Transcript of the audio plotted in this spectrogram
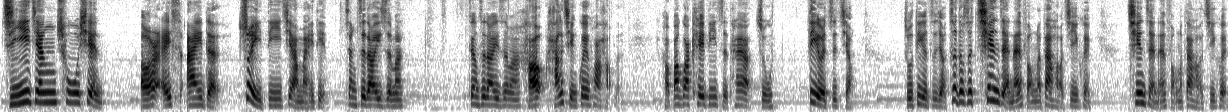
即将出现 RSI 的最低价买点，这样知道意思吗？这样知道意思吗？好，行情规划好了，好，包括 K D 值，它要逐第二只脚，逐第二只脚，这都是千载难逢的大好机会，千载难逢的大好机会。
